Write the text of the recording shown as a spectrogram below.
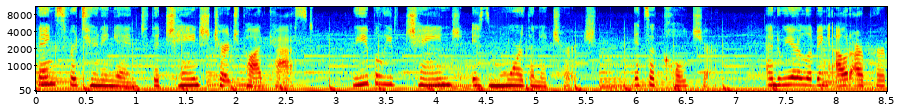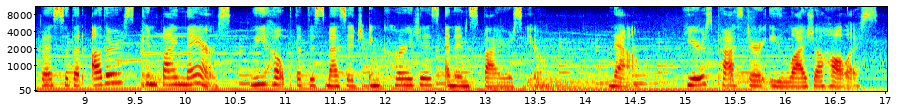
Thanks for tuning in to the Change Church podcast. We believe change is more than a church, it's a culture. And we are living out our purpose so that others can find theirs. We hope that this message encourages and inspires you. Now, here's Pastor Elijah Hollis.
